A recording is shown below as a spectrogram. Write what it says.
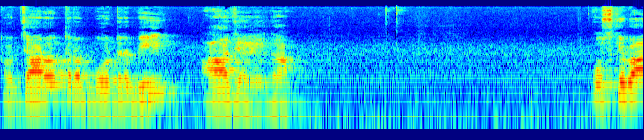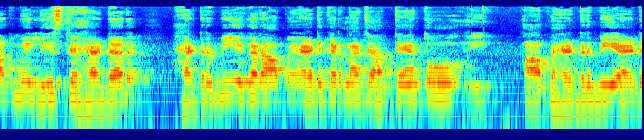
तो चारों तरफ़ बॉर्डर भी आ जाएगा। उसके बाद में लिस्ट हेडर हेडर भी अगर आप ऐड करना चाहते हैं तो आप हेडर भी ऐड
